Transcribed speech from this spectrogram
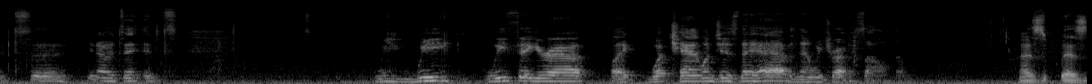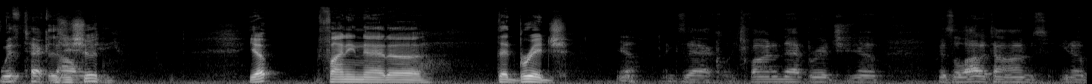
It's uh, you know it's it's we we we figure out like what challenges they have, and then we try to solve them As as with technology. as you should. Yep, finding that uh, that bridge. Yeah, exactly. Finding that bridge, you know, because a lot of times, you know,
